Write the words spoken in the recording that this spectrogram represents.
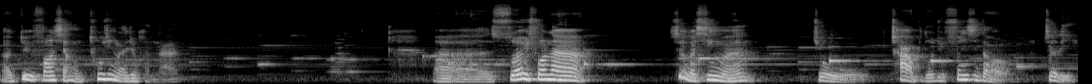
呃，对方想突进来就很难。呃，所以说呢，这个新闻就差不多就分析到这里，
